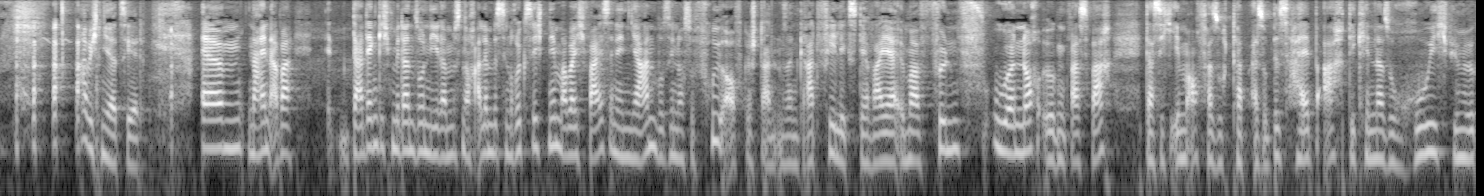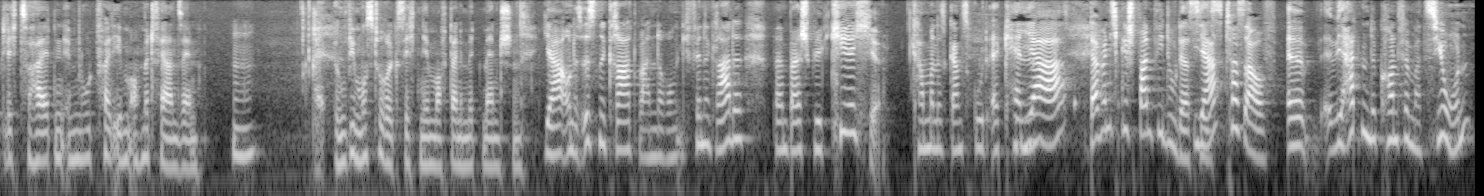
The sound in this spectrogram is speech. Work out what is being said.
Habe ich nie erzählt. Ähm, nein, aber da denke ich mir dann so, nee, da müssen auch alle ein bisschen Rücksicht nehmen. Aber ich weiß, in den Jahren, wo sie noch so früh aufgestanden sind, gerade Felix, der war ja immer fünf Uhr noch irgendwas wach, dass ich eben auch versucht habe, also bis halb acht die Kinder so ruhig wie möglich zu halten, im Notfall eben auch mit Fernsehen. Weil Irgendwie musst du Rücksicht nehmen auf deine Mitmenschen. Ja, und es ist eine Gratwanderung. Ich finde gerade beim Beispiel Kirche kann man es ganz gut erkennen. Ja, da bin ich gespannt, wie du das Ja, siehst. pass auf. Äh, wir hatten eine Konfirmation.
